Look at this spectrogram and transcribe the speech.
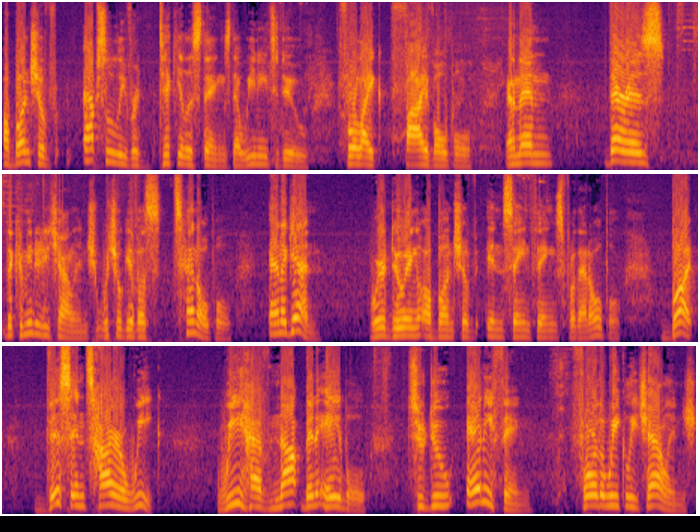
a bunch of absolutely ridiculous things that we need to do for like five Opal. And then there is the community challenge, which will give us 10 Opal. And again, we're doing a bunch of insane things for that Opal. But this entire week, we have not been able to do anything for the weekly challenge.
